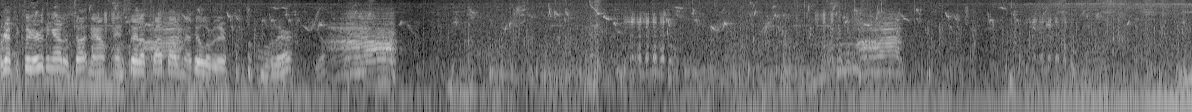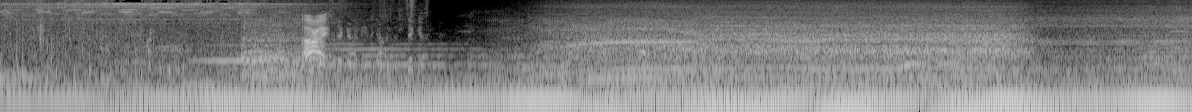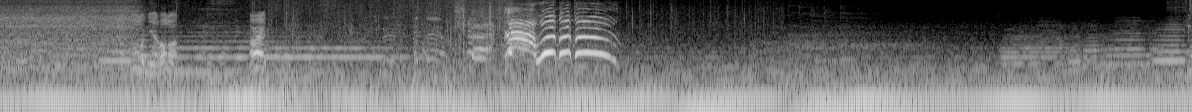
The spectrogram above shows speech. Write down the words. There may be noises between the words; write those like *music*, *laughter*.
We're gonna have to clear everything out of the shot now and set up tripod on that hill over there. Over there? All Hold on. All right.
